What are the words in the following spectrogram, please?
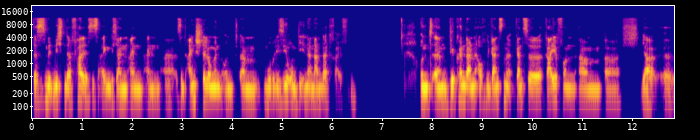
Das ist mitnichten der Fall. Es ist eigentlich ein, ein, ein äh, sind Einstellungen und ähm, Mobilisierungen, die ineinander greifen. Und ähm, wir können dann auch eine ganze, ganze Reihe von ähm, äh, ja, äh,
